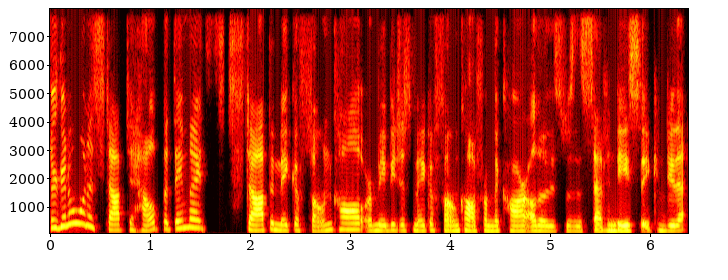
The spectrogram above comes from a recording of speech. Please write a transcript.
the stop to damsel. help. They're gonna want to stop to help, but they might stop and make a phone call or maybe just make a phone call from the car, although this was the 70s, so you can do that.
